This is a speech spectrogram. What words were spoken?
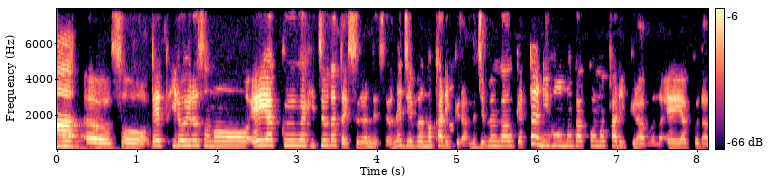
ああ、うん、そう。でいろいろその英訳が必要だったりするんですよね。自分のカリキュラム自分が受けた日本の学校のカリキュラムの英訳だっ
